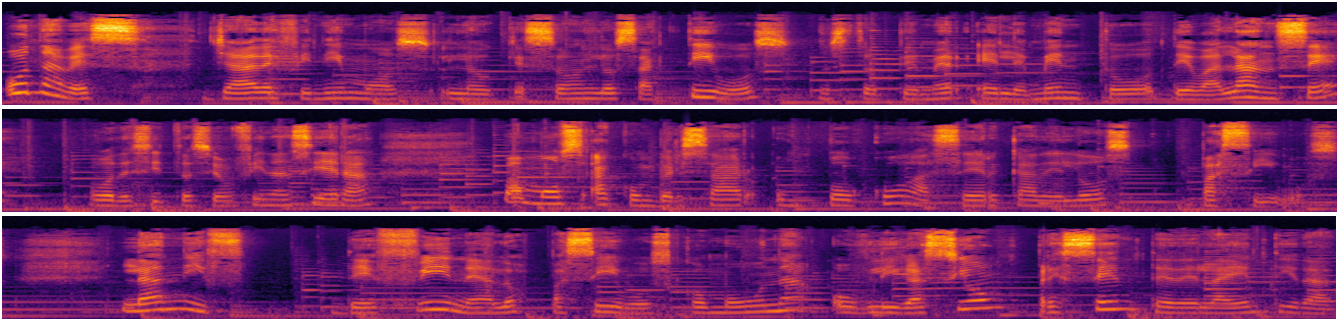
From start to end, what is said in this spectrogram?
Una vez ya definimos lo que son los activos, nuestro primer elemento de balance o de situación financiera, vamos a conversar un poco acerca de los pasivos. La NIF define a los pasivos como una obligación presente de la entidad,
